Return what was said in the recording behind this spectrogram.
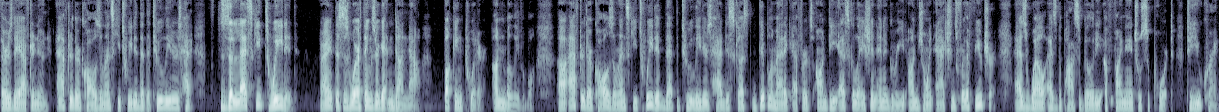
Thursday afternoon. After their call, Zelensky tweeted that the two leaders had Zelensky tweeted, right? This is where things are getting done now. Fucking Twitter. Unbelievable. Uh, after their call, Zelensky tweeted that the two leaders had discussed diplomatic efforts on de escalation and agreed on joint actions for the future, as well as the possibility of financial support to Ukraine.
